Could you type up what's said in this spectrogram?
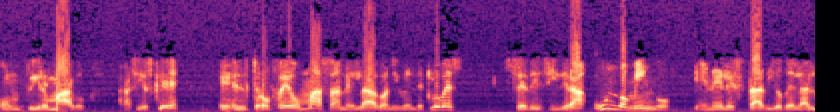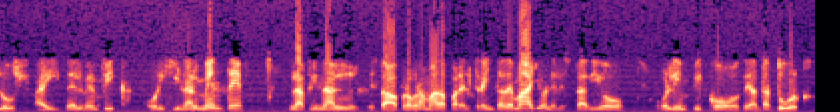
confirmado. Así es que el trofeo más anhelado a nivel de clubes se decidirá un domingo en el Estadio de la Luz, ahí del Benfica. Originalmente la final estaba programada para el 30 de mayo en el Estadio Olímpico de Ataturk,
